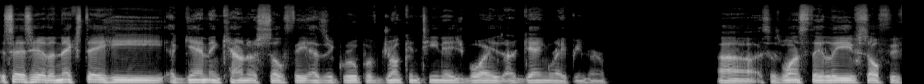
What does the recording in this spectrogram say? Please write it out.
it says here the next day he again encounters Sophie as a group of drunken teenage boys are gang raping her. Uh, it says once they leave, Sophie,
